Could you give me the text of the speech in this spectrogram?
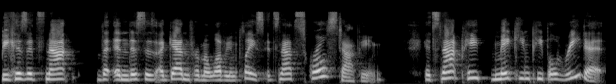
Because it's not the, and this is again from a loving place, it's not scroll stopping. It's not making people read it.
